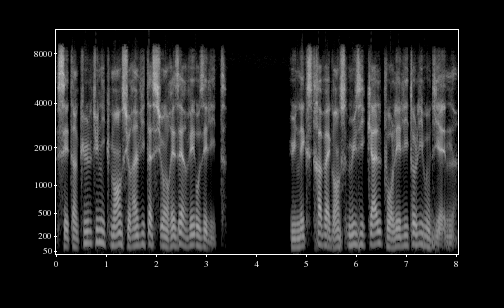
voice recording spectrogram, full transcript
C'est un culte uniquement sur invitation réservé aux élites une extravagance musicale pour l'élite hollywoodienne.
